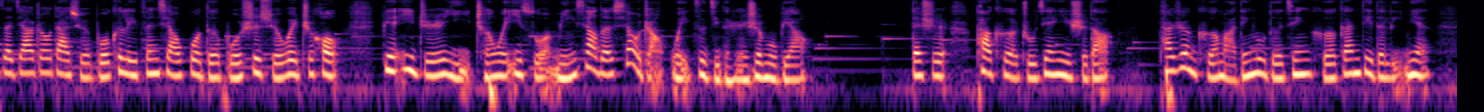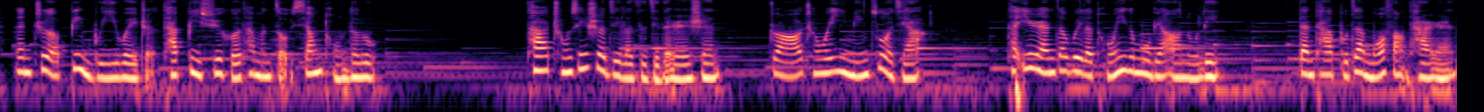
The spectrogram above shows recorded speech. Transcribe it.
在加州大学伯克利分校获得博士学位之后，便一直以成为一所名校的校长为自己的人生目标。但是，帕克逐渐意识到，他认可马丁·路德·金和甘地的理念，但这并不意味着他必须和他们走相同的路。他重新设计了自己的人生，转而成为一名作家。他依然在为了同一个目标而努力，但他不再模仿他人，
